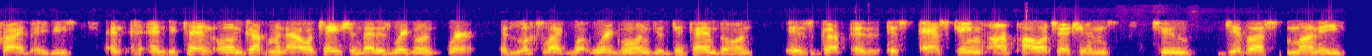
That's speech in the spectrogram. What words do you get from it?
crybabies and and depend on government allocation. That is, we're going where it looks like what we're going to depend on is is asking our politicians to give us money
